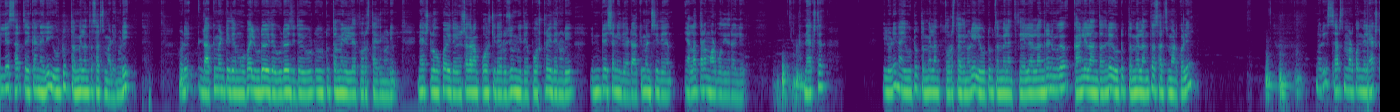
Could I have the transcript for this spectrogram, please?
ಇಲ್ಲೇ ಸರ್ಚ್ ಐಕನ್ನಲ್ಲಿ ಯೂಟ್ಯೂಬ್ ತಮ್ಮೇಲ್ ಅಂತ ಸರ್ಚ್ ಮಾಡಿ. ನೋಡಿ ನೋಡಿ ಡಾಕ್ಯುಮೆಂಟ್ ಇದೆ ಮೊಬೈಲ್ ವಿಡಿಯೋ ಇದೆ ವಿಡಿಯೋಸ್ ಇದೆ ಯೂಟ್ಯೂಬ್ ತಮ್ಮಲ್ಲಿ ಇಲ್ಲೇ ತೋರಿಸ್ತಾ ಇದೆ ನೋಡಿ. ನೆಕ್ಸ್ಟ್ ಲೋಕೋ ಇದೆ ಇನ್ಸ್ಟಾಗ್ರಾಮ್ ಪೋಸ್ಟ್ ಇದೆ ರಿಸ್ಯೂಮ್ ಇದೆ ಪೋಸ್ಟರ್ ಇದೆ ನೋಡಿ. ಇನ್ವಿಟೇಷನ್ ಇದೆ ಡಾಕ್ಯುಮೆಂಟ್ಸ್ ಇದೆ, ಎಲ್ಲ ಥರ ಮಾಡ್ಬೋದು ಇದರಲ್ಲಿ. ನೆಕ್ಸ್ಟ್ ಇಲ್ಲಿ ನೋಡಿ ನಾ ಯೂಟ್ಯೂಬ್ ತಮ್ಮೇಲೆ ಅಂತ ತೋರಿಸ್ತಾ ಇದ್ದೀನಿ ನೋಡಿ. ಇಲ್ಲಿ ಯೂಟ್ಯೂಬ್ ತಮ್ಮೇಲೆ ಅಂತಿದೆ ಇಲ್ಲ ಅಂದರೆ ನಿಮಗೆ ಕಾಣಲಿಲ್ಲ ಅಂತಂದರೆ ಯೂಟ್ಯೂಬ್ ತಮ್ಮೇಲೆ ಅಂತ ಸರ್ಚ್ ಮಾಡ್ಕೊಳ್ಳಿ. ನೋಡಿ ಸರ್ಚ್ ಮಾಡ್ಕೊಂಡ್ಮೇಲೆ ನೆಕ್ಸ್ಟ್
